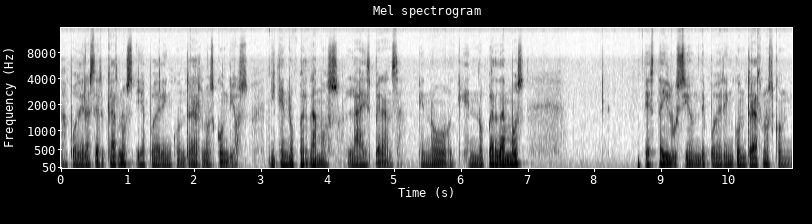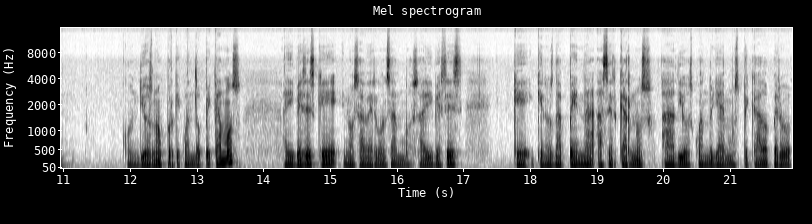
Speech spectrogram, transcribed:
a, poder acercarnos y a poder encontrarnos con Dios. Y que no perdamos la esperanza, que no, que no perdamos esta ilusión de poder encontrarnos con, con Dios, ¿no? Porque cuando pecamos, hay veces que nos avergonzamos, hay veces que, que, nos da pena acercarnos a Dios cuando ya hemos pecado, pero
